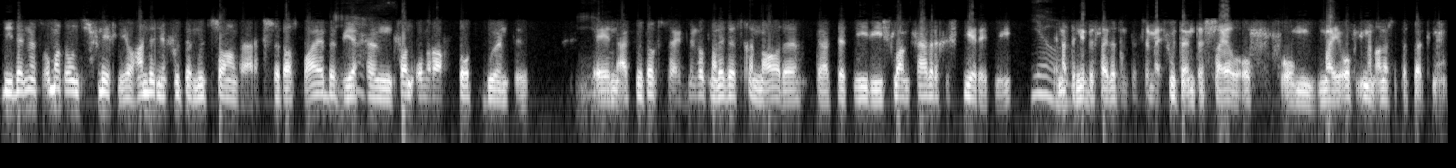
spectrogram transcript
die ding is omdat ons vlieg, jou hande en jou voete moet saamwerk. So daar's baie beweging ja. van onderaf tot boontoe. Ja. En ek moet ook sê, ek dink ook maar dit is genade dat dit nie die slang verder gesteer het nie. Ja. En dat hy nie besluit het om tussen my voete in te seil of om my of iemand anders te pik nie.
